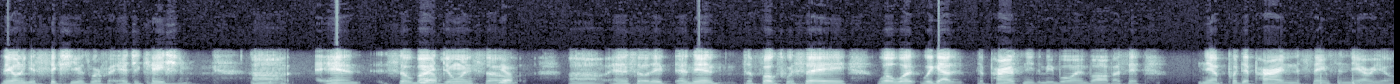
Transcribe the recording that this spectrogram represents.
they only get six years worth of education. Uh, and so by doing so, uh, and so they, and then the folks would say, well, what we got, the parents need to be more involved. I said, now put the parent in the same scenario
